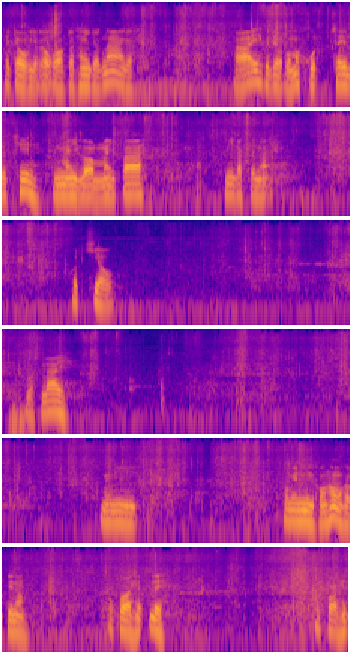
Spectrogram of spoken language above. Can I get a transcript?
พระเจ้าอยากเอาออกจากให้จากหน้าก็ขายพระเจ้าก็มาขุดใส่รถเช่นเป็นไม้ล้อมไม้ปลามีลักษณะคดเขียวลวดลายมือนี้โมเมนมือของเฮาครับพี่น้องก็ปล่อเห็ดเลย ก็ปล่อเห็ด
